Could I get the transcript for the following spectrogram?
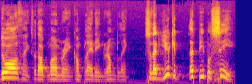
Do all things without murmuring, complaining, grumbling. So that you can let people see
